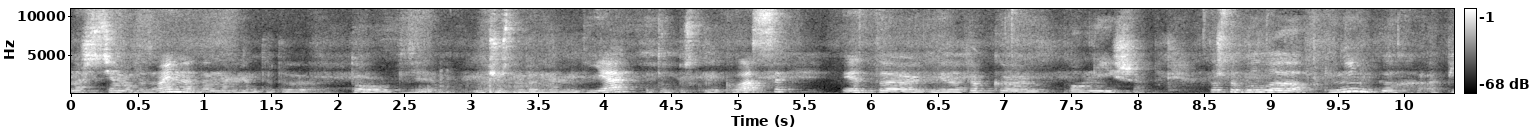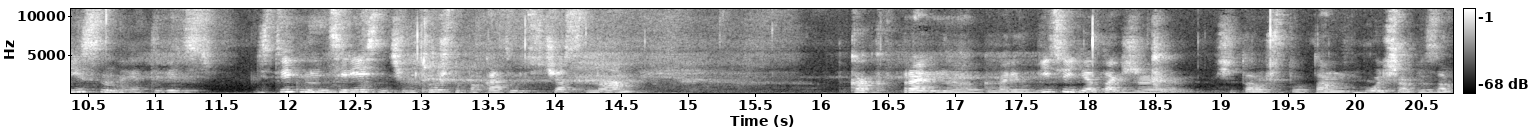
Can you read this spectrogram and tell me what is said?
наша система образования на данный момент, это то, где учусь на данный момент я, это выпускные классы, это недотребка полнейшая. То, что было в книгах описано, это ведь действительно интереснее, чем то, что показывают сейчас нам как правильно говорил Витя, я также считала, что там больше образов...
